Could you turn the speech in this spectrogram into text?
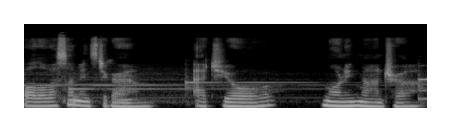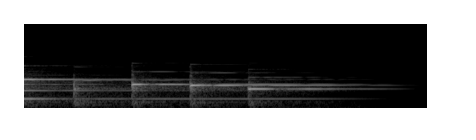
Follow us on Instagram at your morning mantra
